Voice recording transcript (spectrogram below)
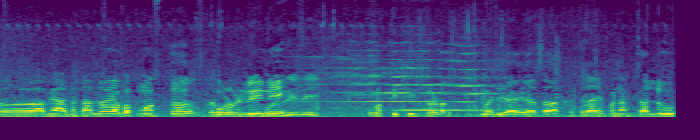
आम्ही आता चाललोय बघ मस्त बोंडरीने बघ किती कडकमध्ये आहे आता खतरा आहे पण आम्ही चालू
